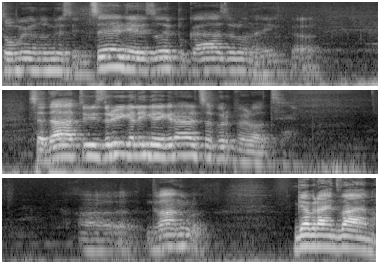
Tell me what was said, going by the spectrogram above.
To mu je na mestu. Celje je zdaj pokazalo, ne, ka se da tu iz druge lige igralca pripeloti. Uh, 2-0. Gabriel 2-1.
